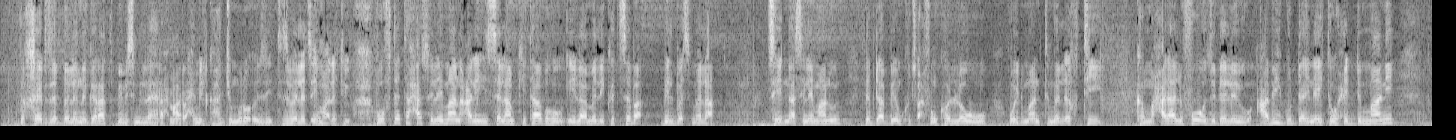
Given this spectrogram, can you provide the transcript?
ር ዘበለ ነገራት ብብስምላ ራማን ራ ኢልካጅምሮ እዚ ዝበለፀ ማለት እዩ ወፍተታሓ ስሌማን ለ ሰላም ታብ ኢላ መሊከት ሰባ ብልበስ መላ ሰይድና ስሌማን ውን ደብዳቤኦም ክፅሑፉ ከለዉ ወይ ድማ ቲ መልእኽቲ ከመሓላልፍዎ ዝደለዩ ዓብይ ጉዳይ ናይ ተውሒድ ድማ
